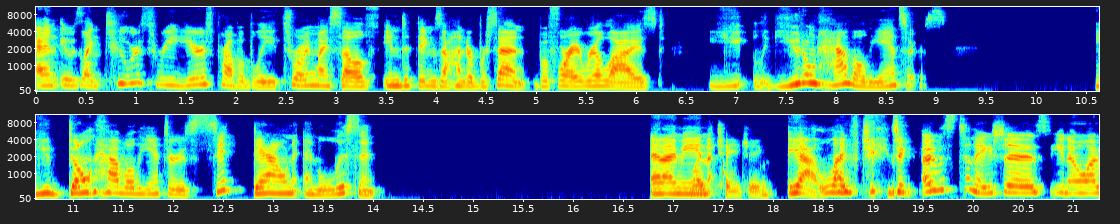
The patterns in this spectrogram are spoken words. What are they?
and it was like two or three years probably throwing myself into things 100% before i realized you like you don't have all the answers. You don't have all the answers. Sit down and listen. And i mean life changing. Yeah life changing. I was tenacious you know i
